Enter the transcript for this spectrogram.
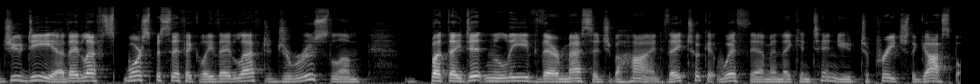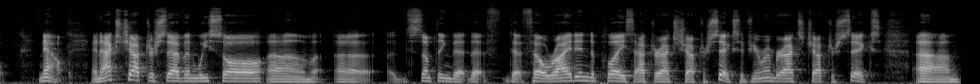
Judea, they left, more specifically, they left Jerusalem but they didn't leave their message behind. They took it with them and they continued to preach the gospel. Now, in Acts chapter 7, we saw um, uh, something that, that, that fell right into place after Acts chapter 6. If you remember Acts chapter 6, um,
